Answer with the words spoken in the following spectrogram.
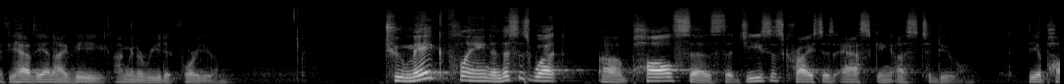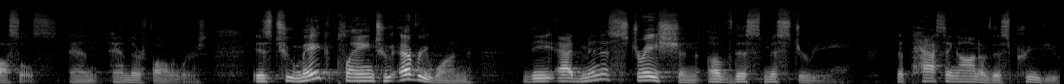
If you have the NIV, I'm going to read it for you. To make plain, and this is what uh, Paul says that Jesus Christ is asking us to do, the apostles and, and their followers, is to make plain to everyone the administration of this mystery the passing on of this preview.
